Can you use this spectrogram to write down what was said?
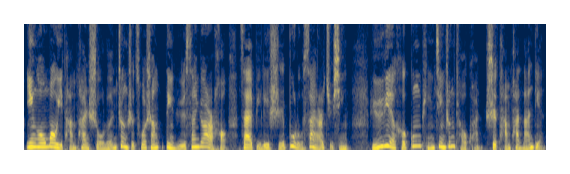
英欧贸易谈判首轮正式磋商定于三月二号在比利时布鲁塞尔举行，渔业和公平竞争条款是谈判难点。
